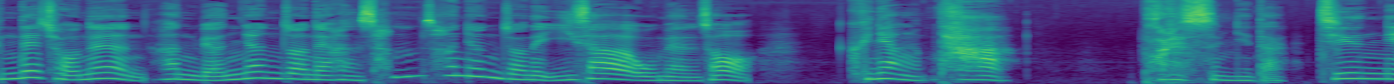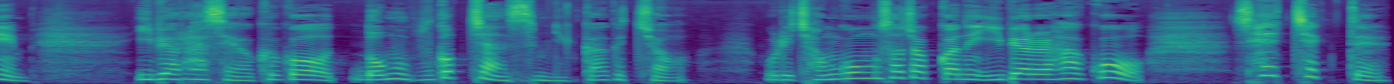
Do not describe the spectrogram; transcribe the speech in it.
근데 저는 한 몇 년 전에, 한 3, 4년 전에 이사 오면서 그냥 다 버렸습니다. 지은님, 이별하세요. 그거 너무 무겁지 않습니까? 그쵸? 우리 전공 서적과는 이별을 하고 새 책들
